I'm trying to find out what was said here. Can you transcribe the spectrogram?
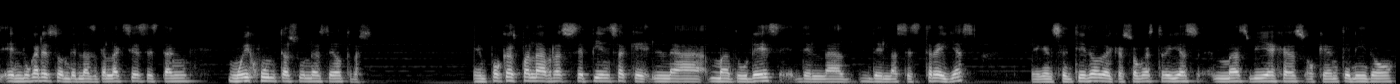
en lugares donde las galaxias están muy juntas unas de otras. En pocas palabras, se piensa que la madurez de, la, de las estrellas, en el sentido de que son estrellas más viejas o que han tenido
